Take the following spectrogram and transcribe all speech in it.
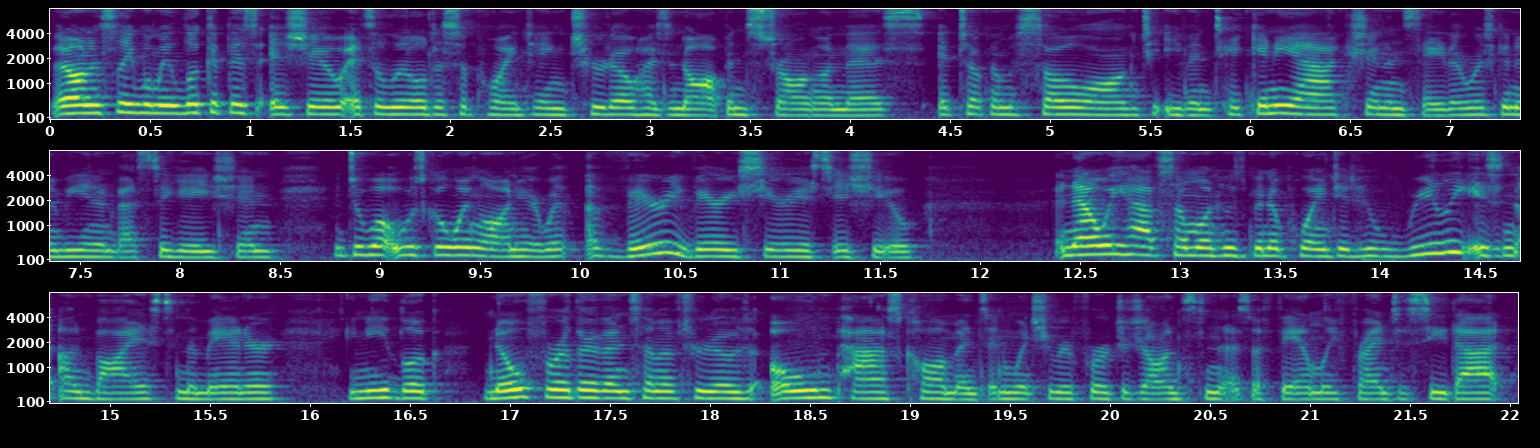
But honestly, when we look at this issue, it's a little disappointing. Trudeau has not been strong on this. It took him so long to even take any action and say there was going to be an investigation into what was going on here with a very, very serious issue. And now we have someone who's been appointed who really isn't unbiased in the manner. You need look no further than some of Trudeau's own past comments in which he referred to Johnston as a family friend to see that.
